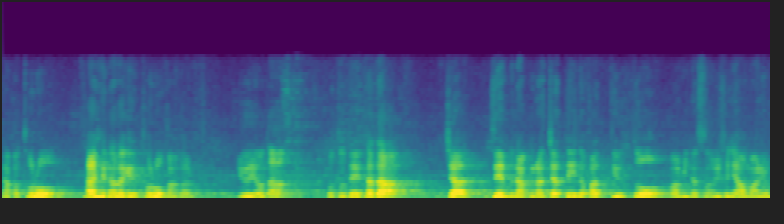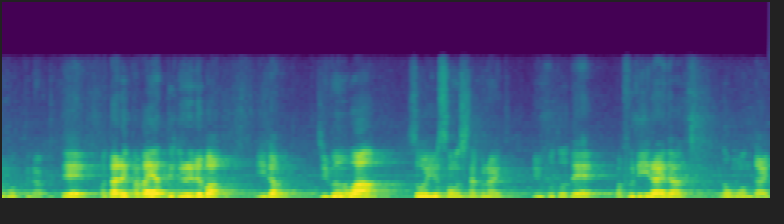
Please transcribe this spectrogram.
なんか取ろ大変なだけで取ろう感があるというようなことでただじゃあ全部なくなっちゃっていいのかっていうと、まあ、みんなそういうふうにはあまり思ってなくて、まあ、誰かがやってくれればいいだろうと。自分はそういう損したくないということで、まあ、フリーライダーの問題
